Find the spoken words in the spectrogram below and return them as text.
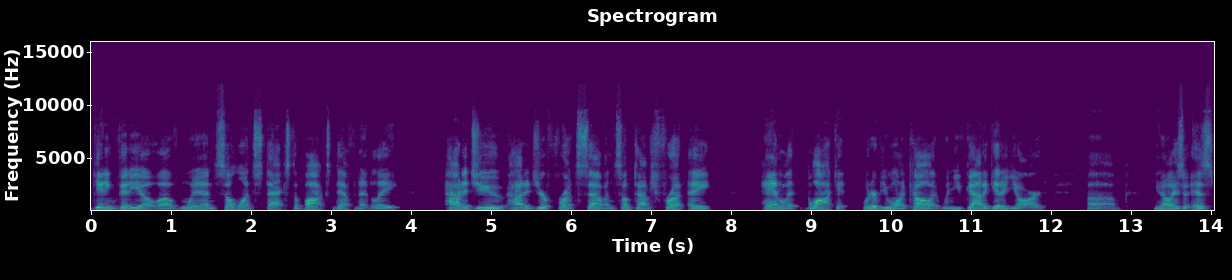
getting video of when someone stacks the box definitely. How did you how did your front seven sometimes front eight handle it block it whatever you want to call it when you've got to get a yard? Uh, you know as as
